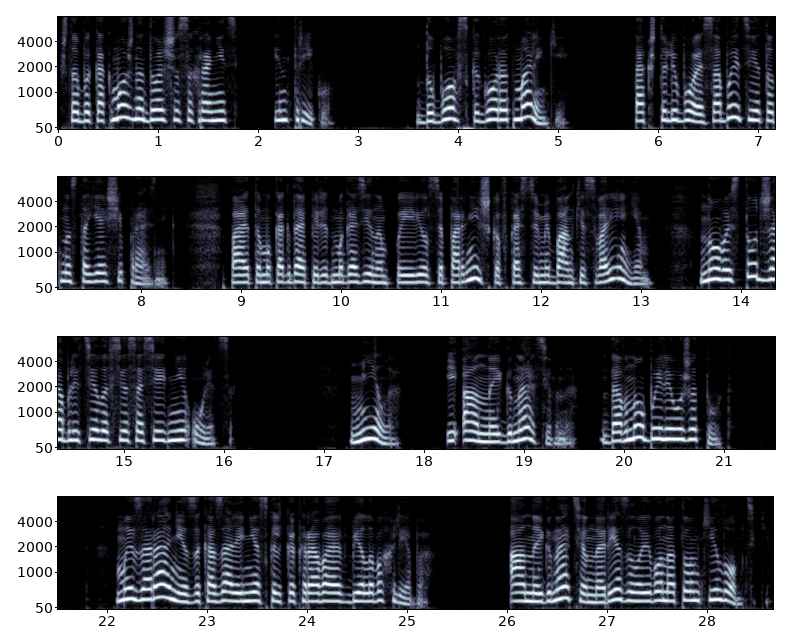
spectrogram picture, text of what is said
чтобы как можно дольше сохранить интригу. Дубовск — город маленький, так что любое событие тут настоящий праздник. Поэтому, когда перед магазином появился парнишка в костюме банки с вареньем, новость тут же облетела все соседние улицы. Мила и Анна Игнатьевна давно были уже тут. Мы заранее заказали несколько караваев белого хлеба. Анна Игнатьевна резала его на тонкие ломтики.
